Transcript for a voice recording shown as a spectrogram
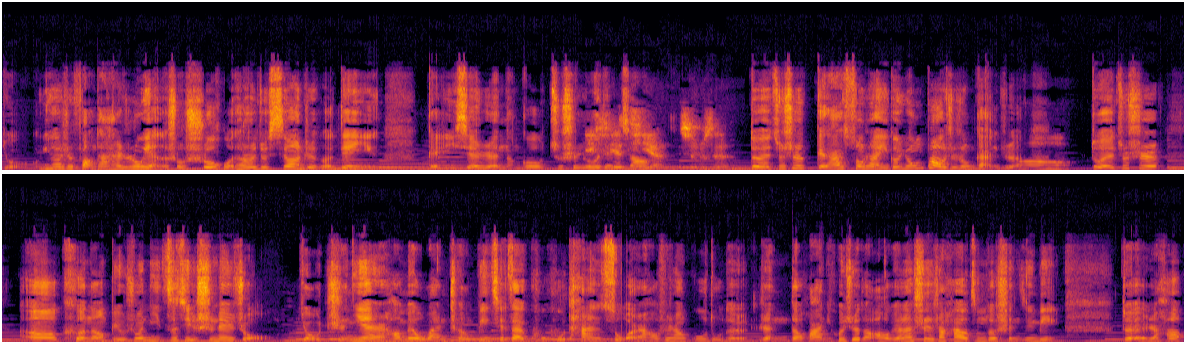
有应该是访谈还是路演的时候说过，他说就希望这个电影给一些人能够就是有点像，是不是？对，就是给他送上一个拥抱这种感觉。嗯，对，就是呃，可能比如说你自己是那种有执念，然后没有完成，并且在苦苦探索，然后非常孤独的人的话，你会觉得哦，原来世界上还有这么多神经病。对，然后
